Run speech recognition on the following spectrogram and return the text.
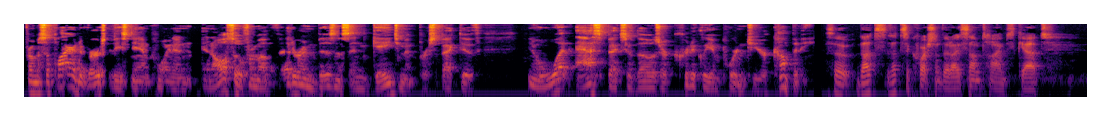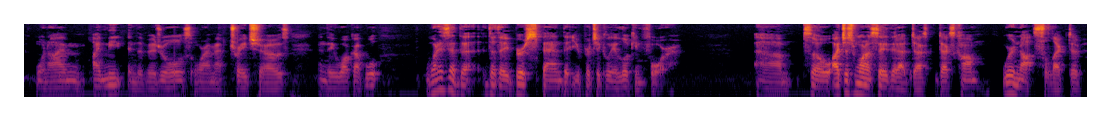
from a supplier diversity standpoint and, and also from a veteran business engagement perspective, you know, what aspects of those are critically important to your company? So that's that's a question that I sometimes get when I'm I meet individuals or I'm at trade shows and they walk up, well, what is it that the diverse span that you're particularly looking for? Um, so I just want to say that at Dex, Dexcom, we're not selective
